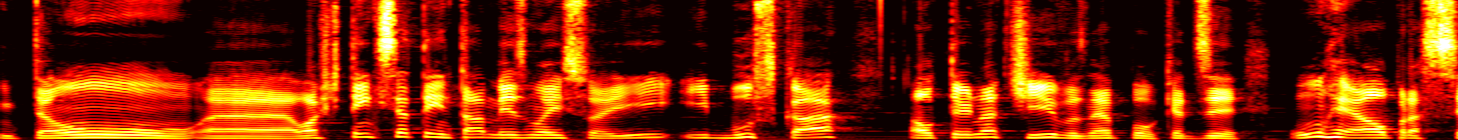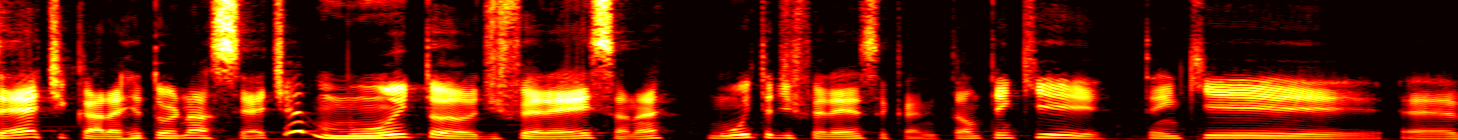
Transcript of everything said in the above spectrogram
Então, é, eu acho que tem que se atentar mesmo a isso aí e buscar alternativas, né? Pô, quer dizer, um real para sete, cara, retornar sete é muita diferença, né? Muita diferença, cara. Então tem que tem que é,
